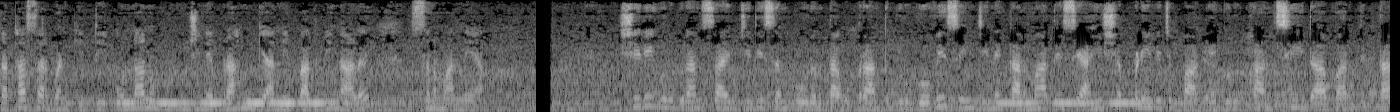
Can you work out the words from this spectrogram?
ਕਥਾ ਸਰਵਣ ਕੀਤੀ, ਉਹਨਾਂ ਨੂੰ ਗੁਰੂ ਜੀ ਨੇ ਬ੍ਰਹਮ ਗਿਆਨੀ ਪਦਵੀ ਨਾਲ ਸਨਮਾਨਿਆ। ਸ਼੍ਰੀ ਗੁਰੂ ਗ੍ਰੰਥ ਸਾਹਿਬ ਜੀ ਦੀ ਸੰਪੂਰਨਤਾ ਉਪਰੰਤ ਗੁਰੂ ਗੋਬਿੰਦ ਸਿੰਘ ਜੀ ਨੇ ਕਲਮਾਂ ਅਤੇ ਸਿਆਹੀ ਛੱਪੜੀ ਵਿੱਚ ਪਾ ਕੇ ਗੁਰੂ ਕਾਂਸੀ ਦਾ ਵਰ ਦਿੱਤਾ,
